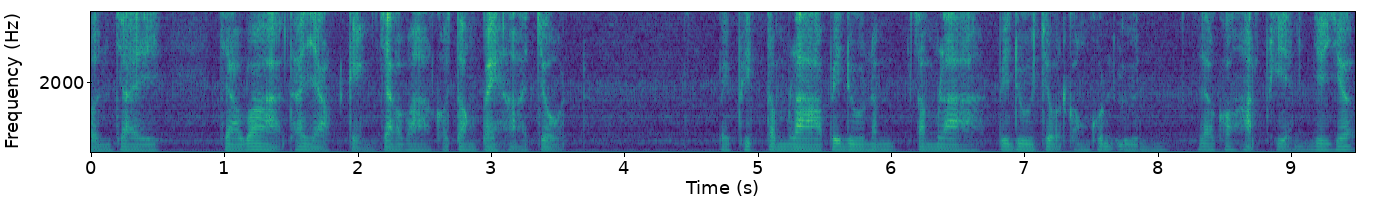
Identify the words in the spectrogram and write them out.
สนใจ Java ถ้าอยากเก่ง Java ก็ต้องไปหาโจทย์ ไปพลิกตำราไปดูตำราไปดูโจทย์ของคนอื่น แล้วก็หัดเขียนเยอะ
